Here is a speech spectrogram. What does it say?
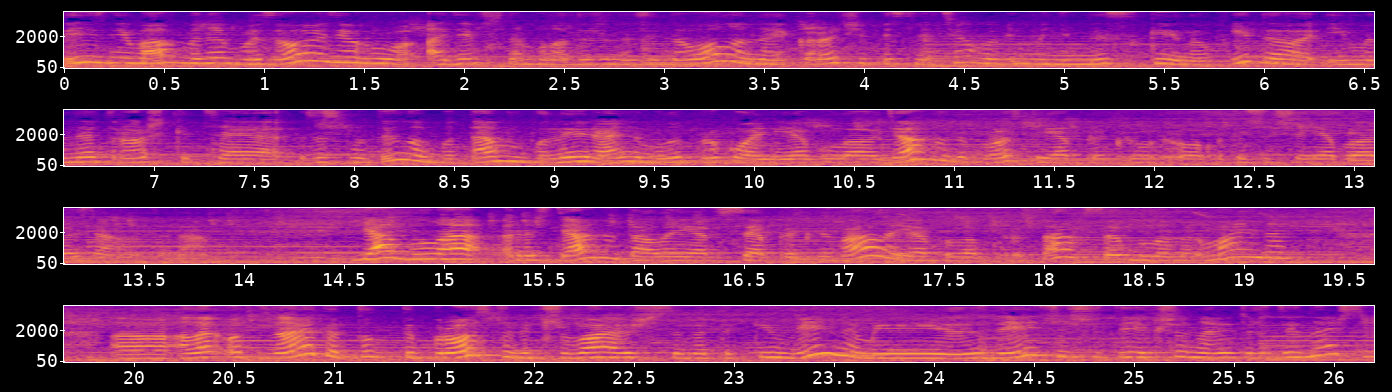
ти знімав мене без одягу, а дівчина була дуже незадоволена. І коротше, після цього він мені не скинув відео, і мене трошки це засмутило, бо там вони реально були прикольні. Я була одягнута, просто я прикру о, точніше, я була роздягнута. Да. Я була роздягнута, але я все прикривала, я була в трусах, все було нормально. Але от знаєте, тут ти просто відчуваєш себе таким вільним, і здається, що ти, якщо навіть роздягнешся,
